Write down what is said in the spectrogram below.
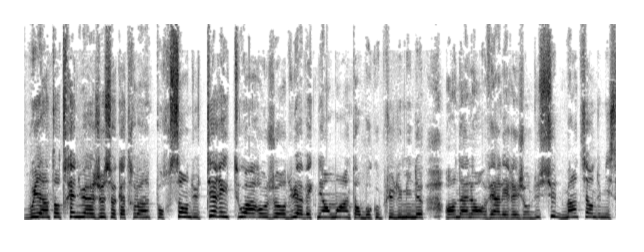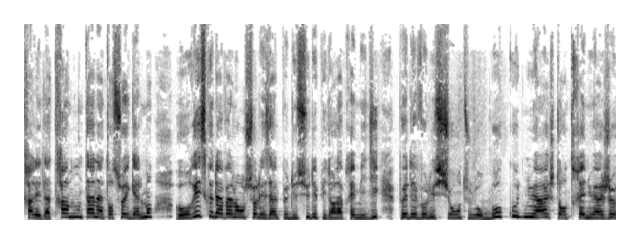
Oui, un temps très nuageux sur 80% du territoire aujourd'hui, avec néanmoins un temps beaucoup plus lumineux en allant vers les régions du sud. Maintien du Mistral et de la Tramontane. Attention également au risque d'avalanche sur les Alpes du Sud. Et puis dans l'après-midi, peu d'évolution. Toujours beaucoup de nuages, temps très nuageux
